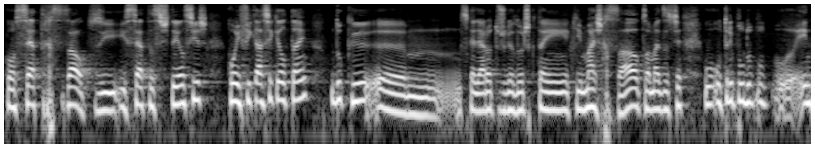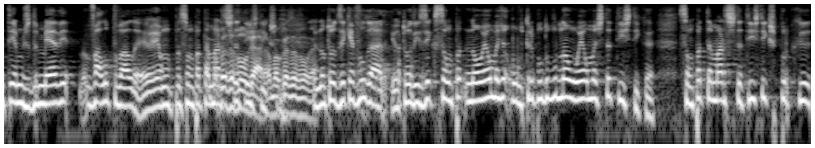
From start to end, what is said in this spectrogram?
com sete ressaltos e, e sete assistências, com a eficácia que ele tem, do que hum, se calhar outros jogadores que têm aqui mais ressaltos ou mais assistências. O, o triplo-duplo, em termos de média, vale o que vale. É um, são patamares é estatísticos. Vulgar, é uma coisa vulgar. Eu não estou a dizer que é vulgar, eu estou a dizer que são, não é uma, o triplo-duplo não é uma estatística. São patamares estatísticos porque.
